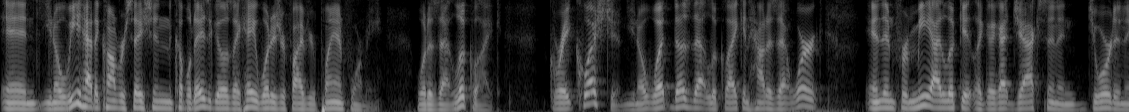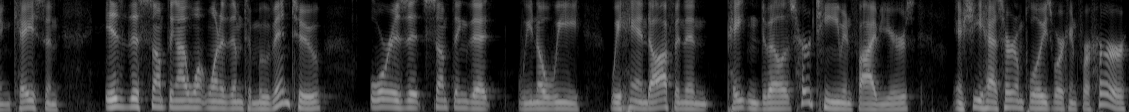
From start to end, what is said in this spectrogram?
And you know, we had a conversation a couple days ago. It's like, hey, what is your five year plan for me? What does that look like? Great question. You know, what does that look like, and how does that work? And then for me, I look at like I got Jackson and Jordan and Case, and is this something I want one of them to move into, or is it something that we know we we hand off, and then Peyton develops her team in five years, and she has her employees working for her,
